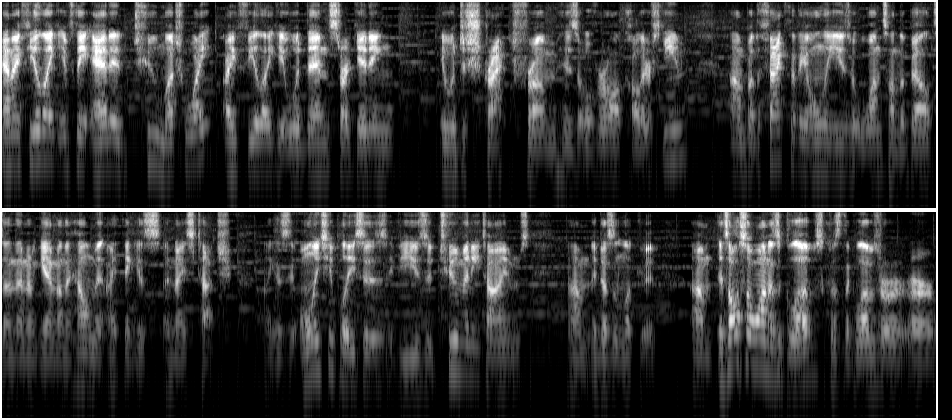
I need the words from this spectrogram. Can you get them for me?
And I feel like if they added too much white, I feel like it would then start getting it would distract from his overall color scheme. Um, but the fact that they only use it once on the belt and then again on the helmet, I think is a nice touch. Like it's the only two places. If you use it too many times, um, it doesn't look good. Um, it's also on his gloves because the gloves are, are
